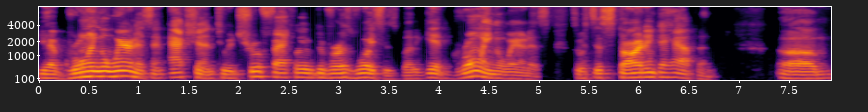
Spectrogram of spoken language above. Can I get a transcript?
You have growing awareness and action to ensure faculty of diverse voices, but again, growing awareness. So it's just starting to happen. Um,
